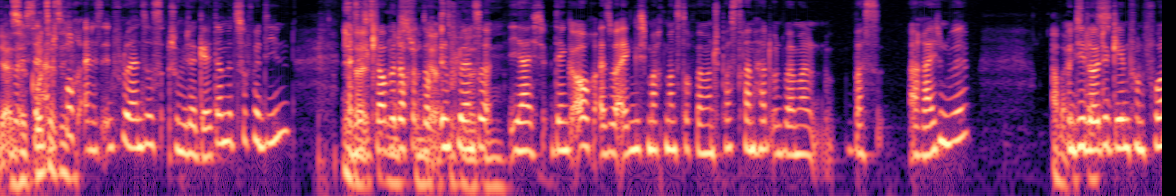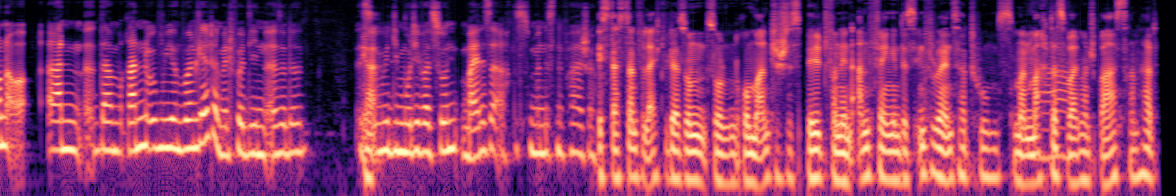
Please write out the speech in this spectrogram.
Ja, also ist der Anspruch eines Influencers schon wieder Geld damit zu verdienen? Ja, also ich glaube doch, doch Influencer, ja, ich denke auch. Also eigentlich macht man es doch, weil man Spaß dran hat und weil man was erreichen will. Aber und die Leute gehen von vorne an ran irgendwie und wollen Geld damit verdienen. Also das ist ja. irgendwie die Motivation meines Erachtens zumindest eine falsche. Ist das dann vielleicht wieder so ein, so ein romantisches Bild von den Anfängen des Influencertums? Man macht ja. das, weil man Spaß dran hat.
